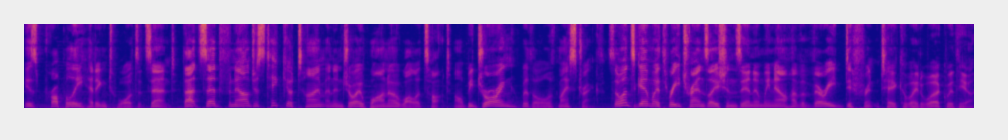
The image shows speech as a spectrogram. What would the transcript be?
is properly heading towards its end. That said, for now, just take your time and enjoy Wano while it's hot. I'll be drawing with all of my strength. So once again, we're three translations in and we now have a very different takeaway to work with here.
